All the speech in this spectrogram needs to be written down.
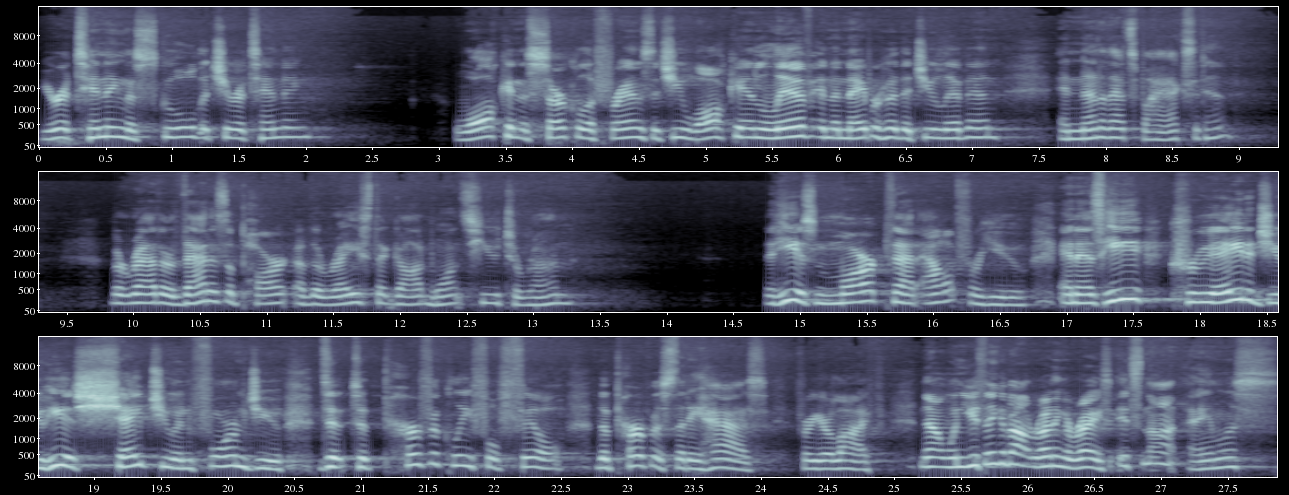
You're attending the school that you're attending. Walk in the circle of friends that you walk in. Live in the neighborhood that you live in. And none of that's by accident, but rather that is a part of the race that God wants you to run. That He has marked that out for you. And as He created you, He has shaped you and formed you to, to perfectly fulfill the purpose that He has for your life. Now, when you think about running a race, it's not aimless.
